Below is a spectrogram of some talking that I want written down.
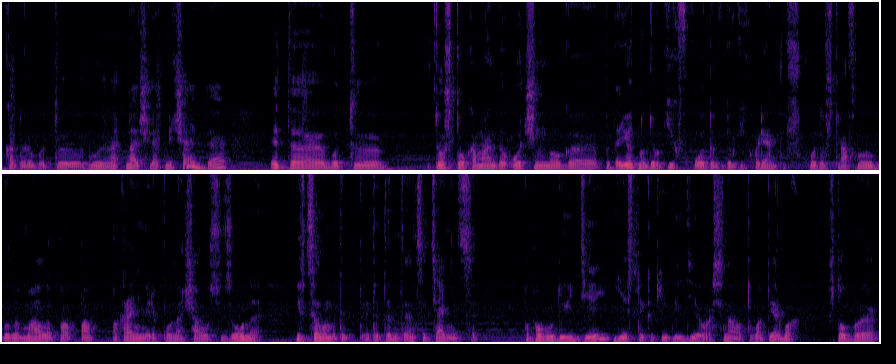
который вот э, вы начали отмечать, да, это вот э, то, что команда очень много подает, но других входов, других вариантов входов в штрафную было мало, по, по, по крайней мере, по началу сезона, и в целом эта, эта тенденция тянется. По поводу идей, если какие-то идеи у Арсенала, то, во-первых, чтобы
